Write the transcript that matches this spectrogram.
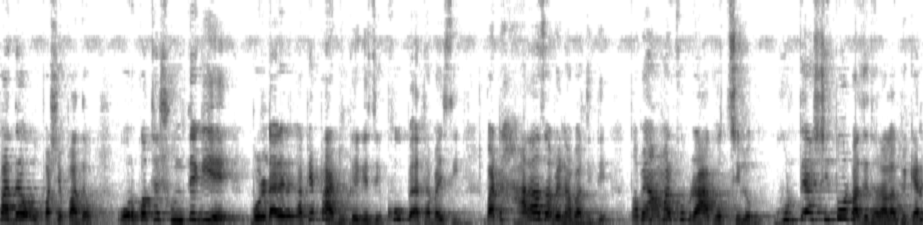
পা দাও ওপাশে পা দাও। ওর কথা শুনতে গিয়ে বোল্ডারের ফাঁকে পা ঢুকে গেছে। খুব ব্যথা পাইছি বাট হারা যাবে না বাজিতে। তবে আমার খুব রাগ হচ্ছিল। ঘুরতে আসছি, তোর বাজে ধরা লাগবে কেন?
